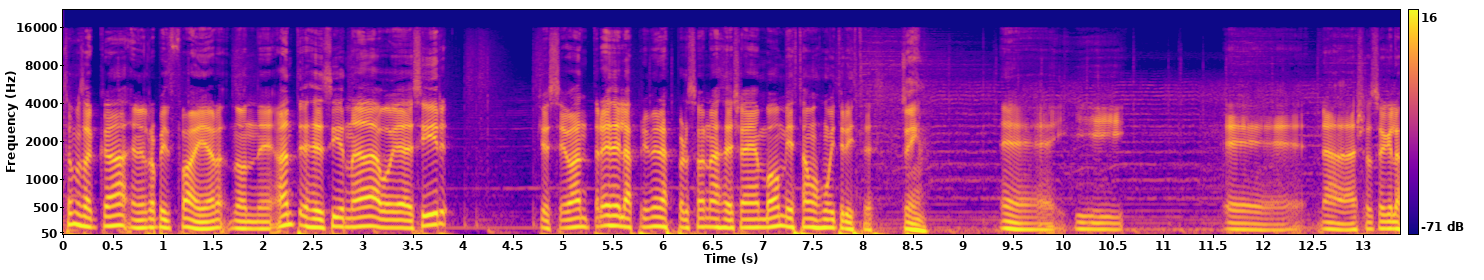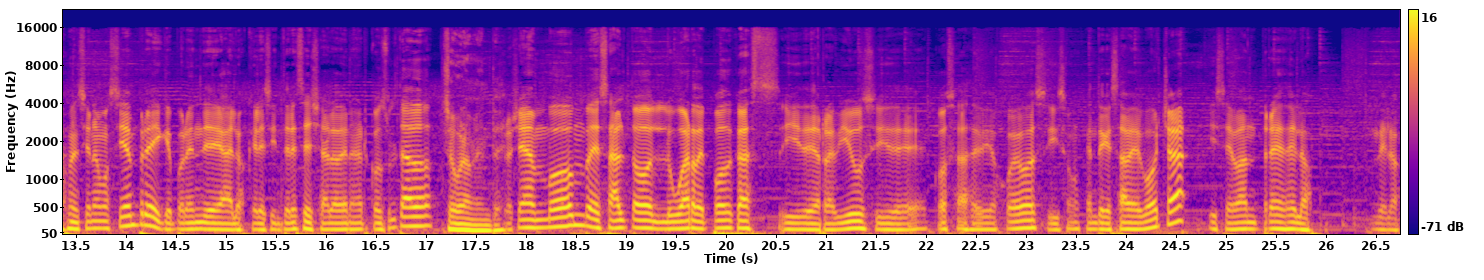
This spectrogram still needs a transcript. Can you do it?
Estamos acá en el Rapid Fire, donde antes de decir nada voy a decir que se van tres de las primeras personas de Giant Bomb y estamos muy tristes. Sí. Eh, y eh, nada, yo sé que los mencionamos siempre y que por ende a los que les interese ya lo deben haber consultado. Seguramente. Pero Giant Bomb es alto lugar de podcasts y de reviews y de cosas de videojuegos y son gente que sabe bocha y se van tres de los de los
